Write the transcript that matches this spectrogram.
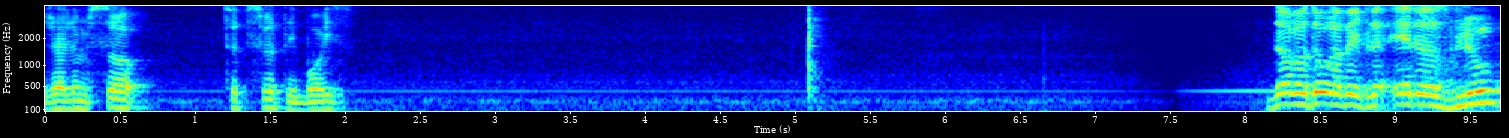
J'allume ça tout de suite, les boys. De retour avec le Headers Blue.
